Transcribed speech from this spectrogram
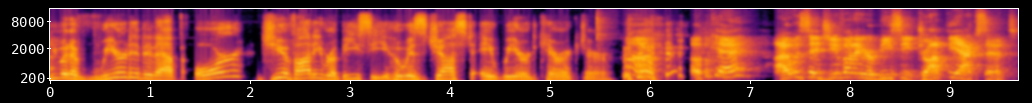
He would have weirded it up, or Giovanni Ribisi, who is just a weird character. Huh, okay i would say giovanni ribisi drop the accent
